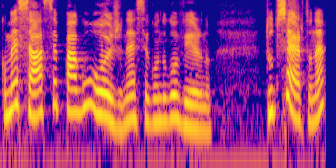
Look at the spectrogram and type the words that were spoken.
começar a ser pago hoje, né, segundo o governo. Tudo certo, né?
